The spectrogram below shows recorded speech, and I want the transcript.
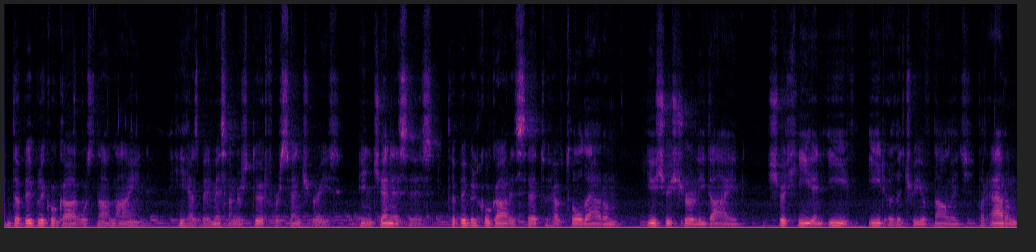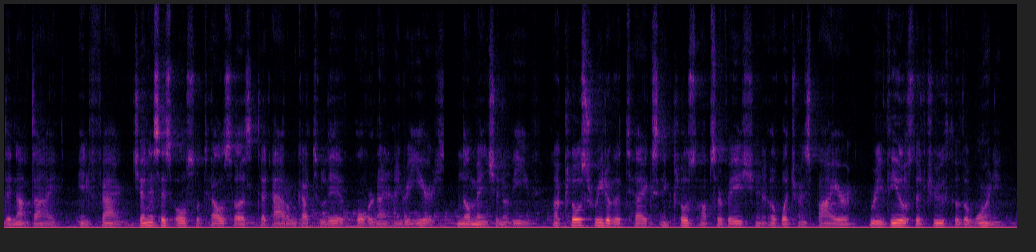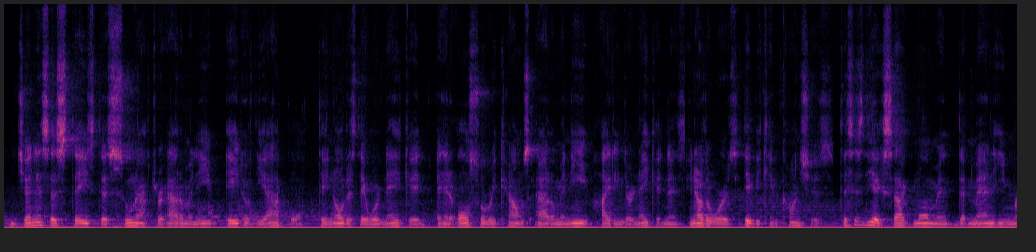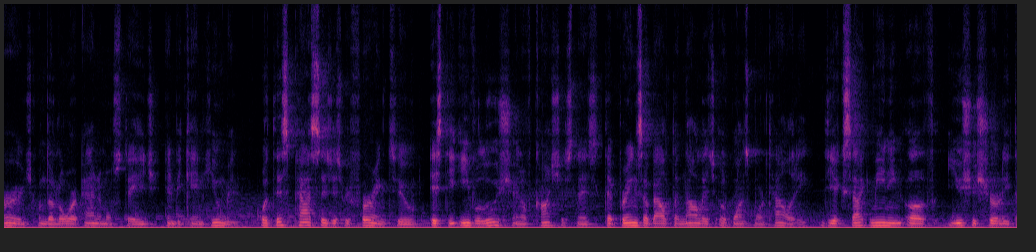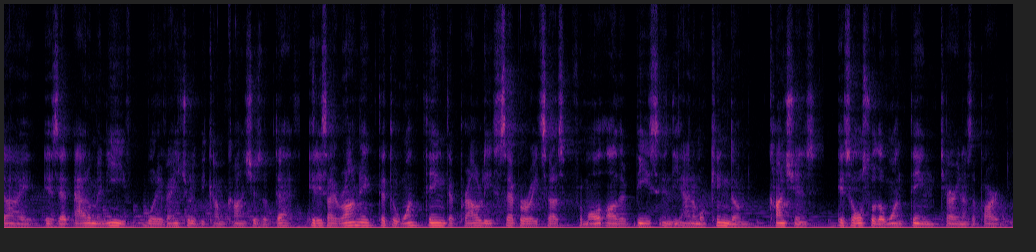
The biblical God was not lying. He has been misunderstood for centuries. In Genesis, the biblical God is said to have told Adam, You should surely die should he and Eve eat of the tree of knowledge. But Adam did not die. In fact, Genesis also tells us that Adam got to live over 900 years, no mention of Eve. A close read of the text and close observation of what transpired reveals the truth of the warning. Genesis states that soon after Adam and Eve ate of the apple, they noticed they were naked, and it also recounts Adam and Eve hiding their nakedness. In other words, they became conscious. This is the exact moment that man emerged from the lower animal stage and became human. What this passage is referring to is the evolution of consciousness that brings about the knowledge of one's mortality. The exact meaning of you should surely die is that Adam and Eve would eventually become conscious of death. It is ironic that the one thing that proudly separates us from all other beasts in the animal kingdom, conscience, is also the one thing tearing us apart.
